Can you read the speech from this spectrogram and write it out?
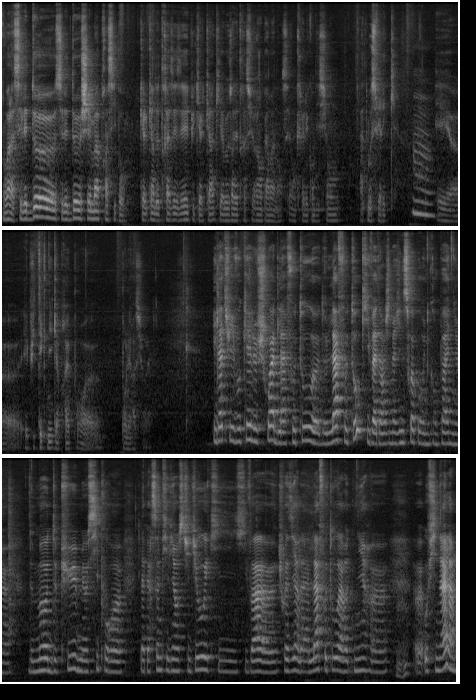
Donc voilà, c'est les, deux, les deux schémas principaux. Quelqu'un de très aisé puis quelqu'un qui a besoin d'être assuré en permanence. Et on crée les conditions atmosphérique hmm. et, euh, et, puis technique après pour, euh, pour les rassurer. Et là, tu évoquais le choix de la photo, euh, de la photo, qui va, j'imagine, soit pour une campagne de mode, de pub, mais aussi pour la personne qui vient au studio et qui, qui va choisir la, la, photo à retenir mhm. au final.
